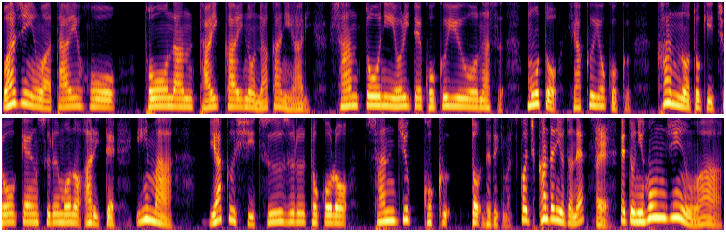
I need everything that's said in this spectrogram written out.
和人は大砲東南大海の中にあり三島によりて国有をなす。元百余国漢の時朝見するものありて今訳し通ずるところ30国と出てきます。これ簡単に言うとね、えええっと、日本人は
